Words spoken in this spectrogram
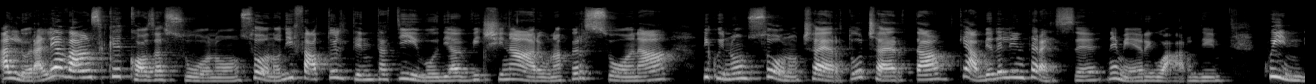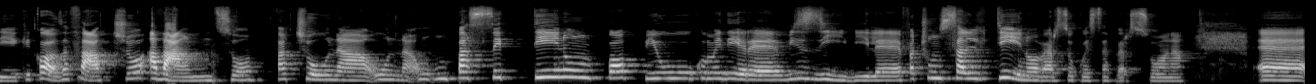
Allora, le avance che cosa sono? Sono di fatto il tentativo di avvicinare una persona di cui non sono certo o certa che abbia dell'interesse nei miei riguardi. Quindi che cosa faccio? Avanzo, faccio una, una, un passettino un po' più, come dire, visibile, faccio un saltino verso questa persona. Eh,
